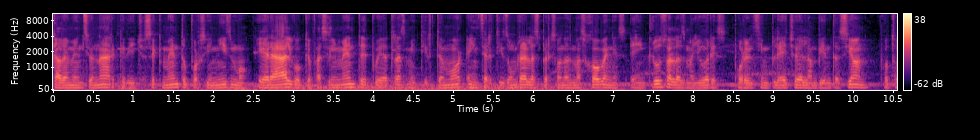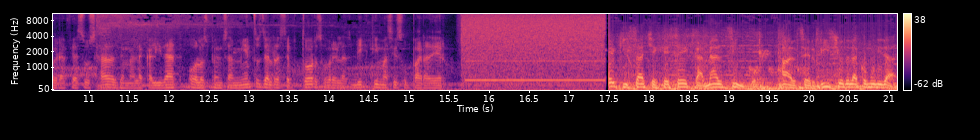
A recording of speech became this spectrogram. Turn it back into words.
Cabe mencionar que dicho segmento por sí mismo era algo que fácilmente podía transmitir temor e incertidumbre a las personas más jóvenes e incluso a las mayores, por el simple hecho de la ambientación, fotografías usadas de mala calidad o los pensamientos del receptor sobre las víctimas y su paradero. XHGC Canal 5, al servicio de la comunidad.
